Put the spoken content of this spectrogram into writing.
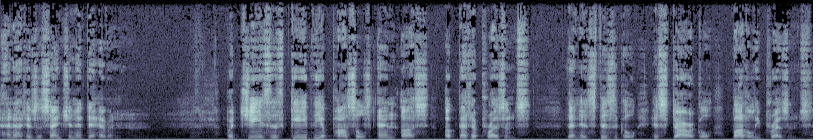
and at his ascension into heaven. But Jesus gave the apostles and us a better presence than his physical, historical, bodily presence.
